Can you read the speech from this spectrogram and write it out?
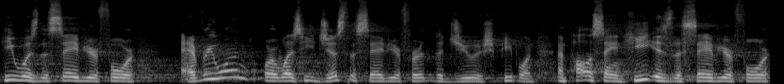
He was the Savior for everyone, or was he just the Savior for the Jewish people? And, and Paul is saying he is the Savior for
